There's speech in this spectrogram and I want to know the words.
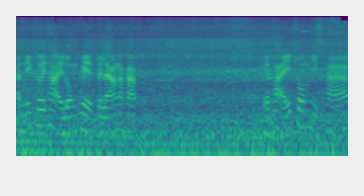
อันนี้เคยถ่ายลงเพจไปแล้วนะครับ เดี๋ยวถ่ายให้ชมอีกครับ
